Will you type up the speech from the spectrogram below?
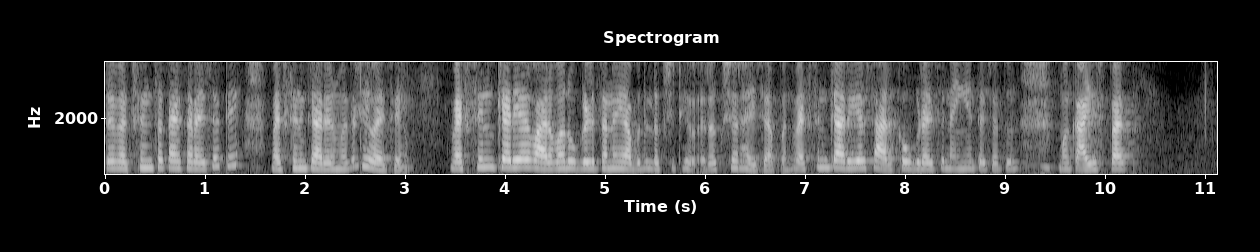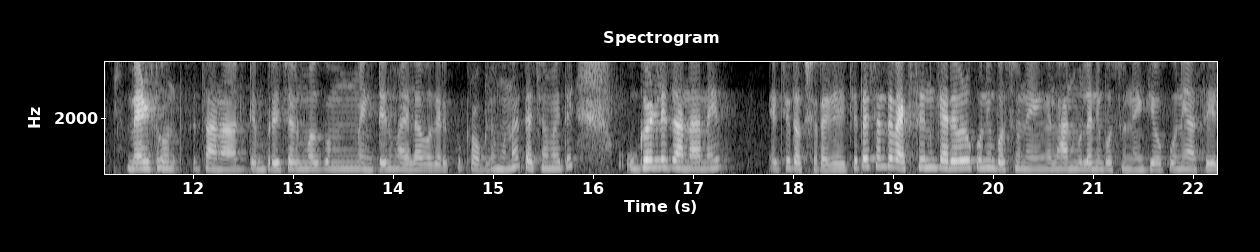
तर वॅक्सिनचं काय करायचं ते वॅक्सिन कॅरियरमध्ये ठेवायचं आहे. वॅक्सिन कॅरियर वारंवार उघडले जाणं याबद्दल लक्ष ठेव लक्ष राहायचं आपण. वॅक्सिन कॅरियर सारखं उघडायचं नाही आहे त्याच्यातून मग आईस पॅक मेल्ट होऊन जाणार टेम्परेचर मग मेंटेन व्हायला वगैरे खूप प्रॉब्लेम होणार. त्याच्यामुळे ते उघडले जाणार नाहीत याची दक्षता घ्यायची. त्याच्यानंतर वॅक्सिन कॅरियरवर कोणी बसू नये लहान मुलांनी बसू नये किंवा कोणी असेल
